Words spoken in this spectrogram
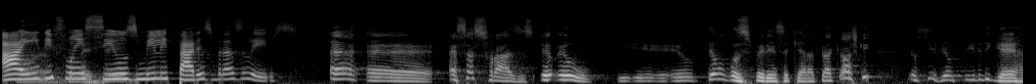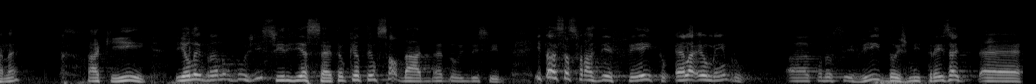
ainda Ah, influencia os militares brasileiros. É, é, essas frases, eu, eu, eu tenho algumas experiências em Arapiraca, que eu acho que eu servi o tiro de guerra, né? Aqui. E eu lembrando dos desfiles, dia 7, é o que eu tenho saudade, né, dos desfiles. Então, essas frases de efeito, ela, eu lembro, ah, quando eu servi, em 2003, é,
